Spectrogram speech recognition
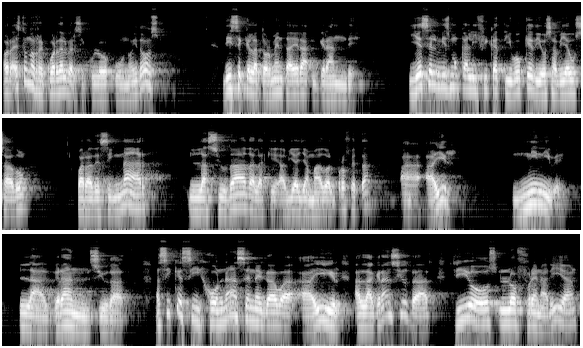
Ahora, esto nos recuerda el versículo 1 y 2. Dice que la tormenta era grande. Y es el mismo calificativo que Dios había usado para designar la ciudad a la que había llamado al profeta a, ir. Nínive, la gran ciudad. Así que si Jonás se negaba a ir a la gran ciudad, Dios lo frenaría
